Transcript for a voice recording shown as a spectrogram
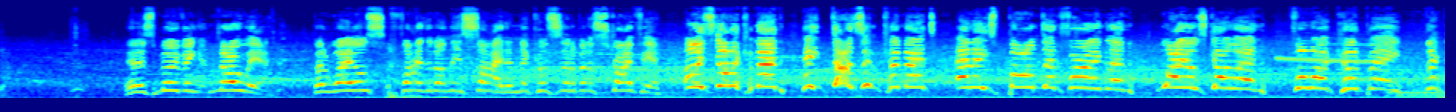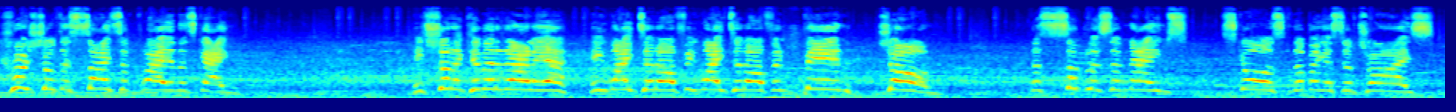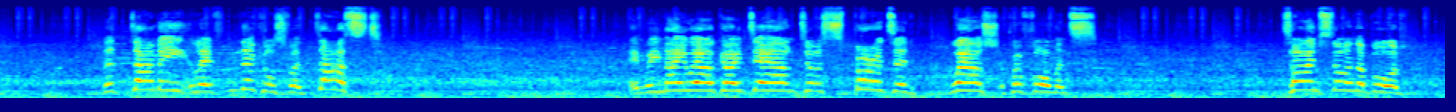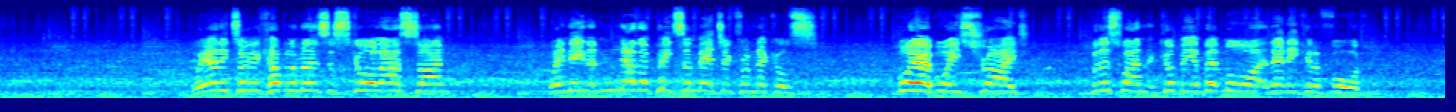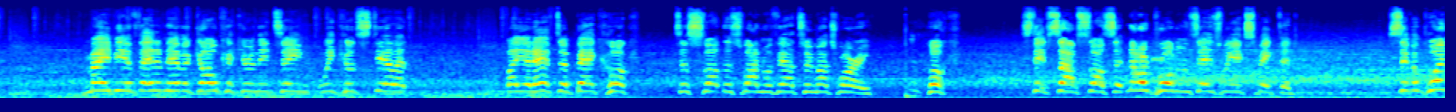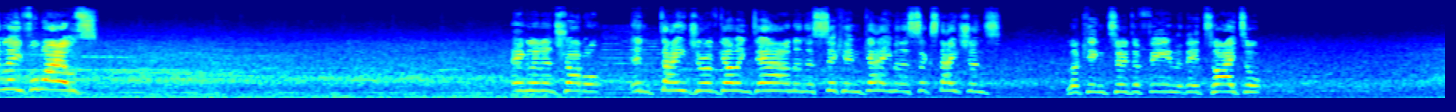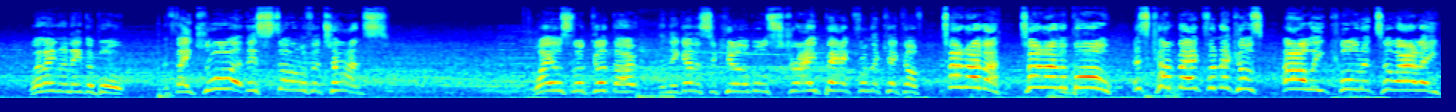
It is moving nowhere. But Wales find it on their side, and Nicholls is in a bit of strife here. Oh, he's got to commit! He doesn't commit, and he's bombed it for England. Wales go in for what could be the crucial, decisive play in this game. He should have committed earlier. He waited off, he waited off, and Ben John, the simplest of names, scores the biggest of tries. The dummy left Nicholls for dust. And we may well go down to a spirited Welsh performance. Time still on the board. We only took a couple of minutes to score last time. We need another piece of magic from Nicholls. Boy, oh boy, he's tried. But this one could be a bit more than he could afford. Maybe if they didn't have a goal kicker in their team, we could steal it. But you'd have to back Hook to slot this one without too much worry. Hook steps up, slots it, no problems as we expected. Seven point lead for Wales. England in trouble, in danger of going down in the second game of the Six Nations, looking to defend their title. Well, England need the ball. If they draw, they're still with a chance. Wales look good though, and they're going to secure the ball straight back from the kickoff. Turnover! Turnover ball! It's come back for Nicholls. Oh, he caught it too early.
